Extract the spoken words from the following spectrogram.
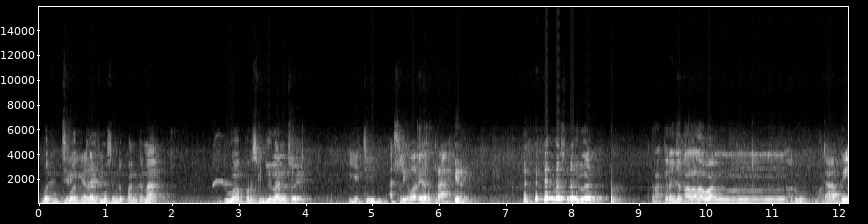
buat Anjir, buat draft musim depan karena 2 per 9 cuy Iya cuy, asli Warrior terakhir 29 terakhir aja kalah lawan aduh kemarin. Tapi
